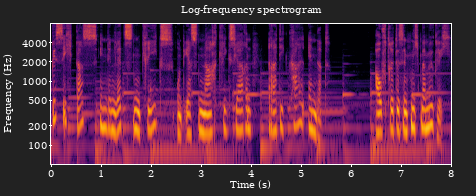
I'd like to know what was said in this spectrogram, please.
bis sich das in den letzten Kriegs- und ersten Nachkriegsjahren radikal ändert. Auftritte sind nicht mehr möglich.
